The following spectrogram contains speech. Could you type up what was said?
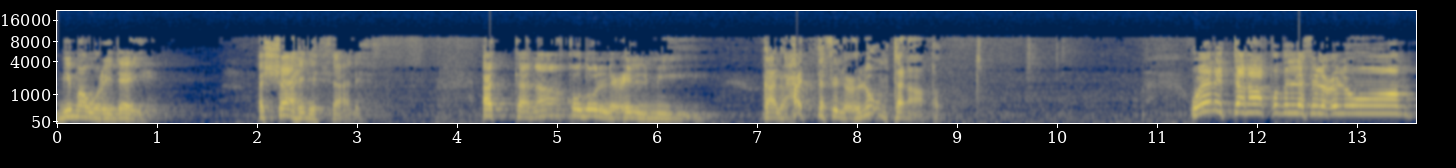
بمورديه. الشاهد الثالث. التناقض العلمي. قالوا حتى في العلوم تناقض. وين التناقض اللي في العلوم؟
